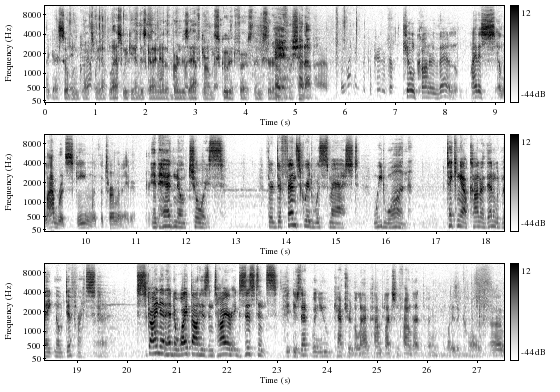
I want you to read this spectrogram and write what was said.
That guy Silberman cracks me up. Last week he had this guy in there that burned his Afghan. He screwed it first, then he set it Hey, up. shut up. Why didn't the computer just kill Connor then? Why this elaborate scheme with the Terminator? It had no choice. Their defense grid was smashed. We'd won. Taking out Connor then would make no difference. Skynet had to wipe out his entire existence. Is that when you captured the lab complex and found that, um, what is it called? Uh,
